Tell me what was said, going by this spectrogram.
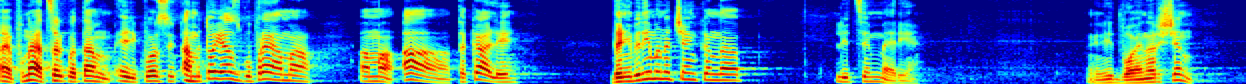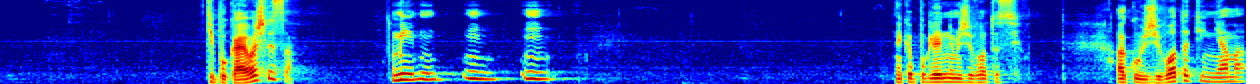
Е, в една църква там, еди, какво си? Ами той аз го правя, ама, ама, а, така ли? Да не бъде има наченка на лицемерие. Или двоен аршин. Ти покаяваш ли са? Ами, Нека погледнем живота си. Ако в живота ти няма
